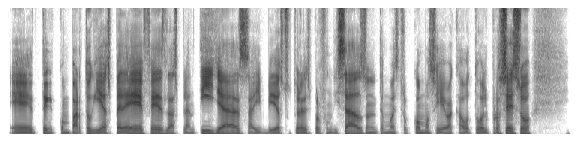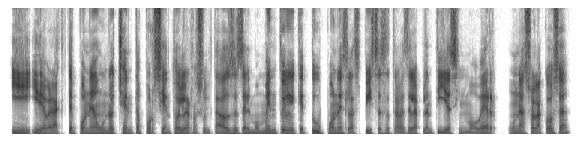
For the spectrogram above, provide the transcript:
eh, te comparto guías PDFs, las plantillas, hay videos tutoriales profundizados donde te muestro cómo se lleva a cabo todo el proceso y, de verdad que te pone a un 80% de los resultados desde el momento en el que tú pones las pistas a través de la plantilla sin mover una sola cosa,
